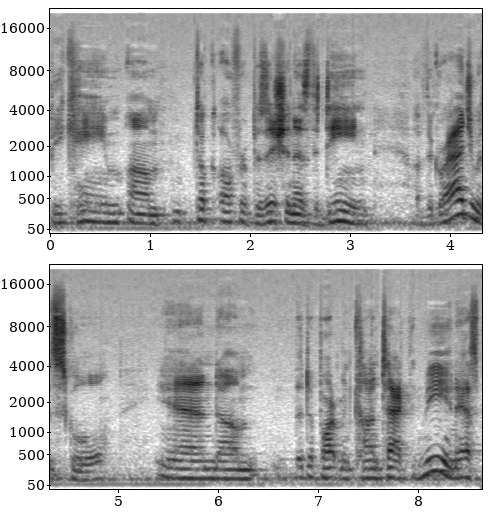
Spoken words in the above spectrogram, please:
became um, took over a position as the dean of the graduate school, and um, the department contacted me and asked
